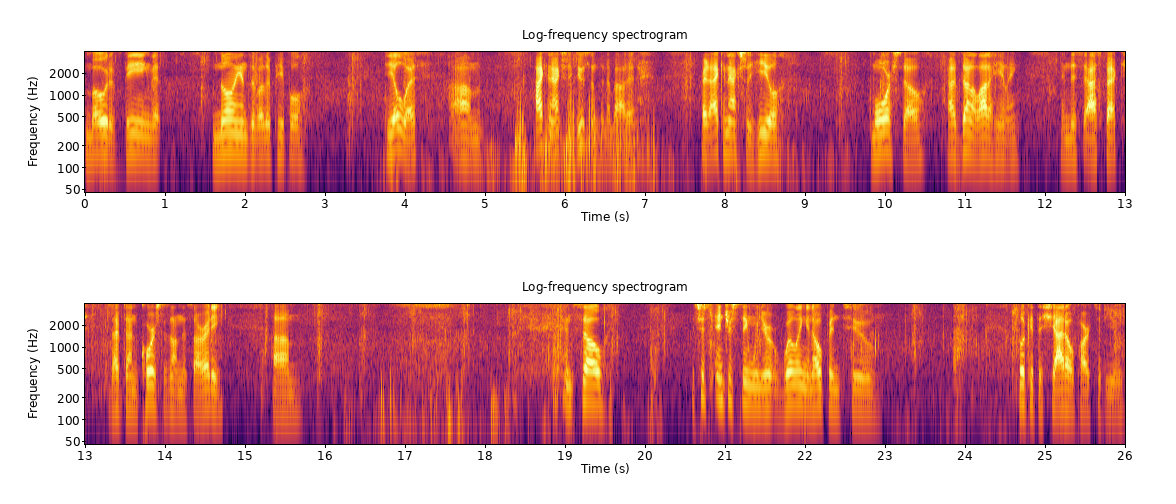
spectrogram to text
mode of being that millions of other people deal with. Um, I can actually do something about it. Right? I can actually heal more so. I've done a lot of healing in this aspect because I've done courses on this already. Um, and so it's just interesting when you're willing and open to look at the shadow parts of you,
